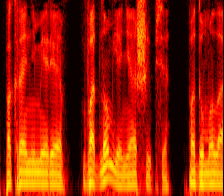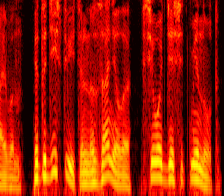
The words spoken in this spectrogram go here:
По крайней мере, в одном я не ошибся, — подумал Айван. Это действительно заняло всего десять минут.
